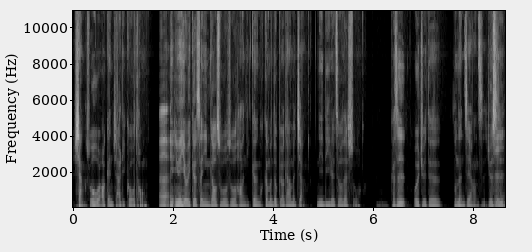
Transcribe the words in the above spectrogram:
想说我要跟家里沟通。嗯，因因为有一个声音告诉我说，好，你根根本都不要跟他们讲，你离了之后再说。可是我就觉得不能这样子，就是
